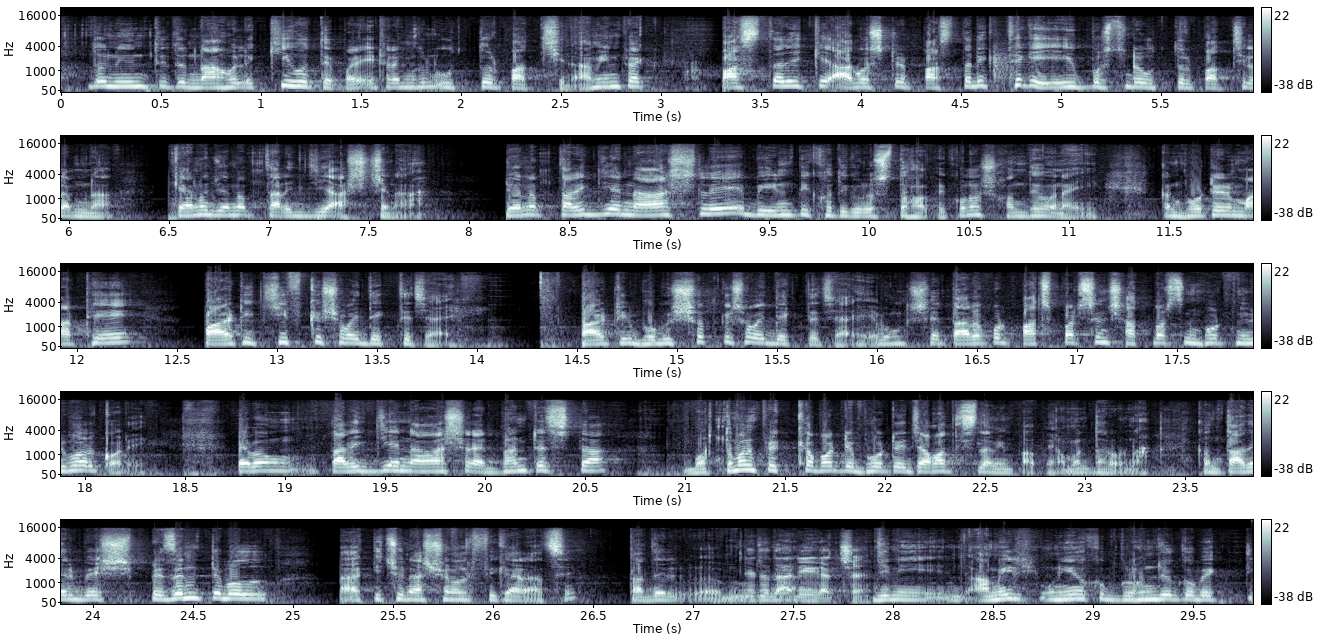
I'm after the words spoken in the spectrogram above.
আত্মনিয়ন্ত্রিত না হলে কি হতে পারে? এটা আমি কোনো উত্তর পাচ্ছি না। আমি ইনফ্যাক্ট পাঁচ তারিখে, আগস্টের পাঁচ তারিখ থেকে এই প্রশ্নটার উত্তর পাচ্ছিলাম না। কেন জনাব তারিখ জিয়া আসছে না? জনাব তারিখ জিয়া না আসলে বিএনপি ক্ষতিগ্রস্ত হবে, কোনো সন্দেহ নাই। কারণ ভোটের মাঠে পার্টি চিফকে সবাই দেখতে চায়, পার্টির ভবিষ্যৎকে সবাই দেখতে চায় এবং সে তার উপর পাঁচ পার্সেন্ট সাত পার্সেন্ট ভোট নির্ভর করে এবং তারিখ জিয়া না আসার অ্যাডভান্টেজটা বর্তমান প্রেক্ষাপটে ভোটে জামাত ইসলামী পাবে, আমার ধারণা। কারণ তাদের বেশ প্রেজেন্টেবল কিছু ন্যাশনাল ফিগার আছে। তাদের দাঁড়িয়ে গেছে। যিনি আমির উনিও খুব গ্রহণযোগ্য ব্যক্তি।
